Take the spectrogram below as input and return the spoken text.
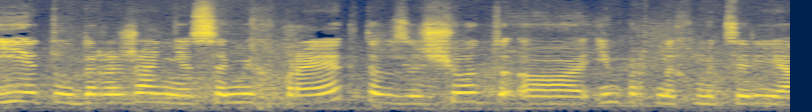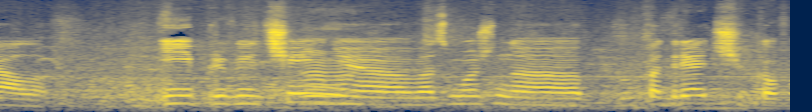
и это удорожание самих проектов за счет импортных материалов и привлечение, возможно, подрядчиков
